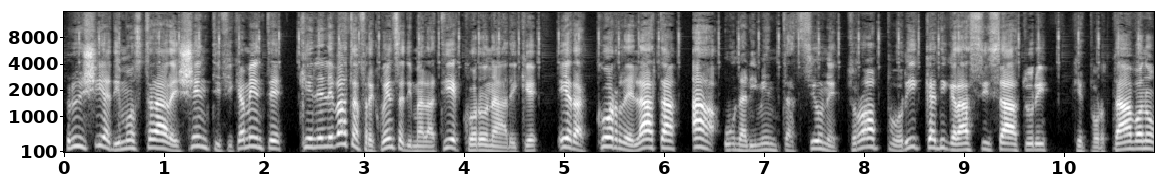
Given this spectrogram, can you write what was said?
riuscì a dimostrare scientificamente che l'elevata frequenza di malattie coronariche era correlata a un'alimentazione troppo ricca di grassi saturi che portavano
